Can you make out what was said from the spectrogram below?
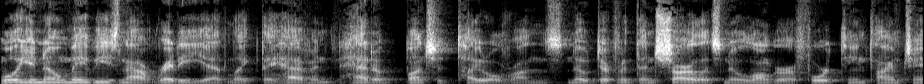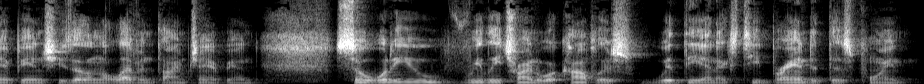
well, you know, maybe he's not ready yet. Like they haven't had a bunch of title runs, no different than Charlotte's no longer a 14 time champion, she's an 11 time champion. So, what are you really trying to accomplish with the NXT brand at this point?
